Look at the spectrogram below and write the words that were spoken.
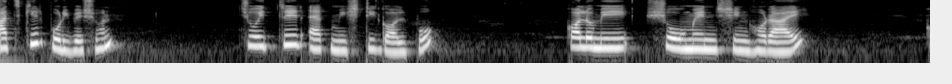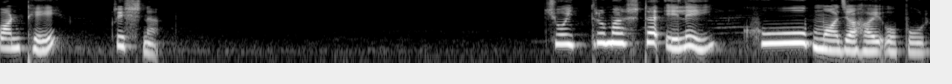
আজকের পরিবেশন, চৈত্রের এক মিষ্টি গল্প, কলমে সৌমেন সিংহ রায়, কণ্ঠে কৃষ্ণা। চৈত্র মাসটা এলেই খুব মজা হয় অপুর।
